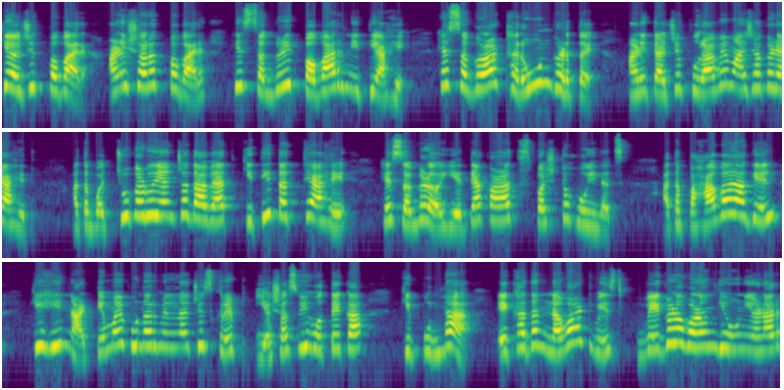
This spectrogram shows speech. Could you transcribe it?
की अजित पवार आणि शरद पवार ही सगळी पवार नीती आहे. हे सगळं ठरवून घडतंय आणि त्याचे पुरावे माझ्याकडे आहेत. आता बच्चू कडू यांच्या दाव्यात किती तथ्य आहे हे सगळं येत्या काळात स्पष्ट होईलच. आता पाहावं लागेल की ही नाट्यमय पुनर्मिलनाची स्क्रिप्ट यशस्वी होते का की पुन्हा एखादा नवा ट्विस्ट वेगळं वळून घेऊन येणार?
